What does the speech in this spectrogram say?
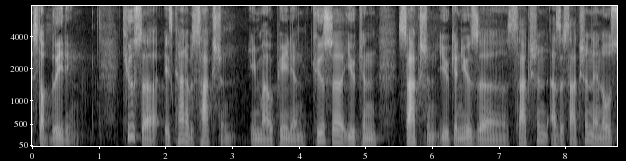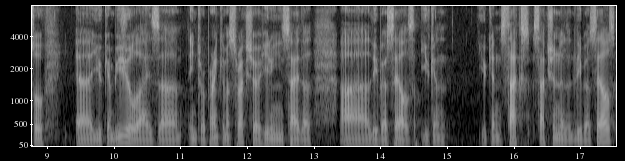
stop bleeding. CUSA is kind of a suction in my opinion. CUSA, you can suction, you can use a suction as a suction, and also uh, you can visualize uh, intraparenchyma structure hidden inside the uh, liver cells. You can you can suction the liver cells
